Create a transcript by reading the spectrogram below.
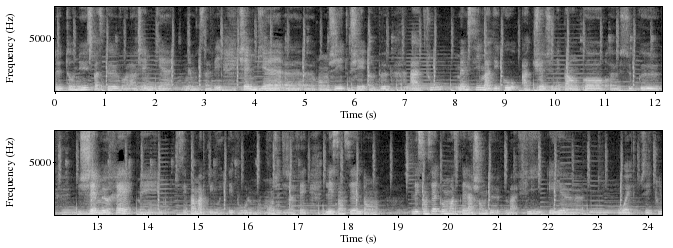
de tonus parce que voilà, j'aime bien, même vous savez, j'aime bien euh, euh, ranger, toucher un peu à tout. Même si ma déco actuelle, ce n'est pas encore euh, ce que j'aimerais, mais c'est pas ma priorité pour le moment. J'ai déjà fait l'essentiel dans L'essentiel pour moi, c'était la chambre de ma fille et ouais, c'est tout.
